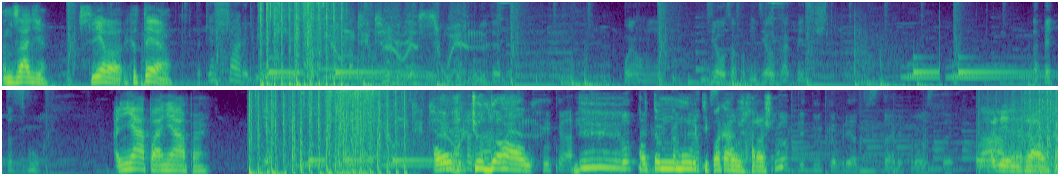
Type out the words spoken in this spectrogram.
Он сзади. Слева, ХТ. Так я шарю, блядь. Понял меня? Не делал знак, не делал блядь. щ- Опять этот звук. Аняпа, аняпа. Ох, чудал. Потом на мульти покажешь, хорошо? Два придурка, блядь, встали просто. Блин, жалко.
